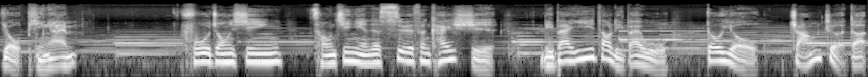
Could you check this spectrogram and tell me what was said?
有平安。服务中心从今年的四月份开始，礼拜一到礼拜五都有长者的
